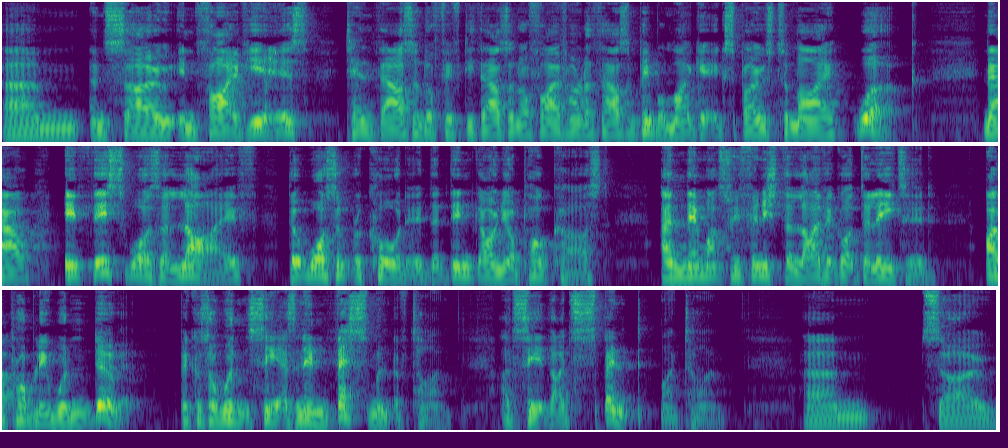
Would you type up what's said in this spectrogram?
Um, and so in five years, 10,000 or 50,000 or 500,000 people might get exposed to my work. Now, if this was a live that wasn't recorded, that didn't go on your podcast, and then once we finished the live, it got deleted, I probably wouldn't do it because I wouldn't see it as an investment of time. I'd see it that I'd spent my time. Um, so,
